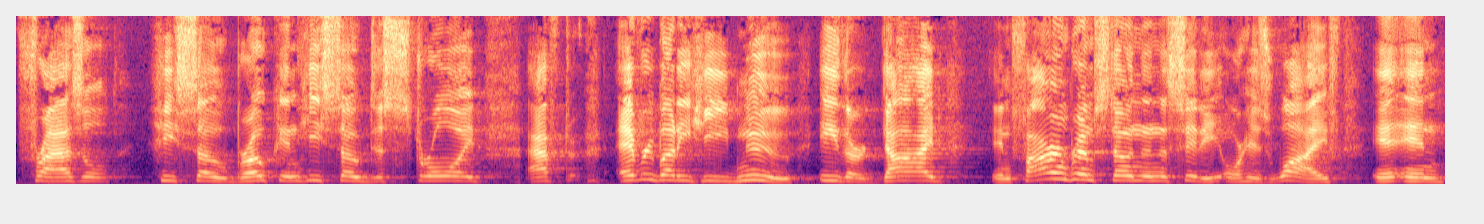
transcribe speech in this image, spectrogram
frazzled, he's so broken, he's so destroyed. After everybody he knew either died in fire and brimstone in the city or his wife in, in,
